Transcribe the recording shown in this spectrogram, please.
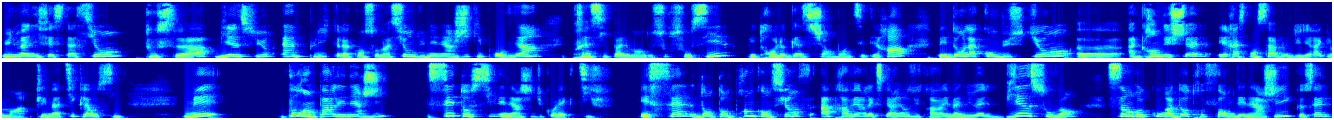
une manifestation. Tout cela, bien sûr, implique la consommation d'une énergie qui provient principalement de sources fossiles, pétrole, gaz, charbon, etc., mais dont la combustion euh, à grande échelle est responsable du dérèglement climatique là aussi. Mais pour en parler, l'énergie, c'est aussi l'énergie du collectif et celle dont on prend conscience à travers l'expérience du travail manuel, bien souvent sans recours à d'autres formes d'énergie que celle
